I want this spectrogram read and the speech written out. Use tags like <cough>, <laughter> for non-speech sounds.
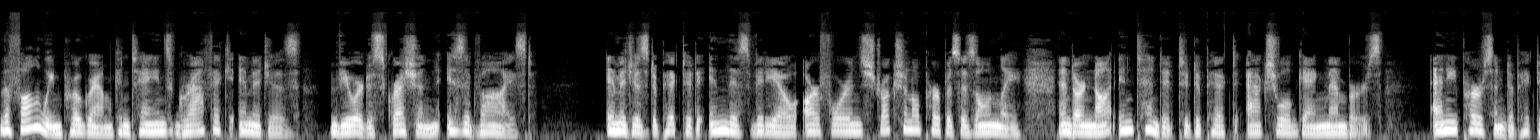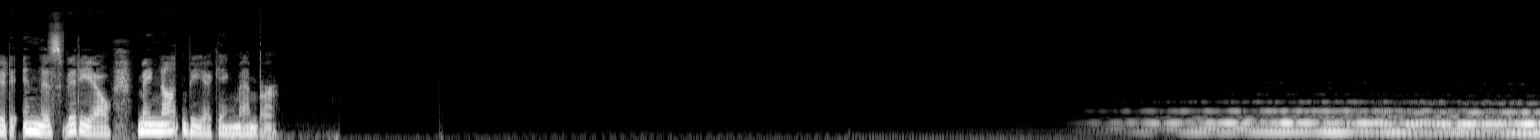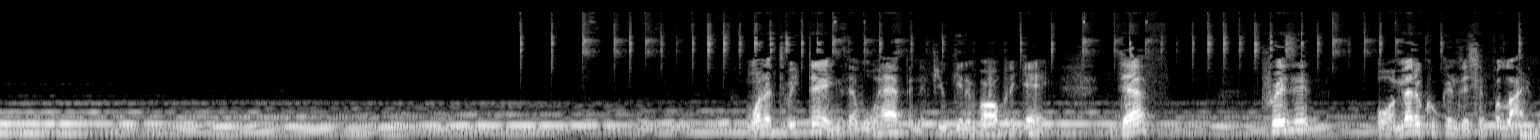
The following program contains graphic images. Viewer discretion is advised. Images depicted in this video are for instructional purposes only and are not intended to depict actual gang members. Any person depicted in this video may not be a gang member. One of three things that will happen if you get involved with a gang death, prison, or a medical condition for life.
